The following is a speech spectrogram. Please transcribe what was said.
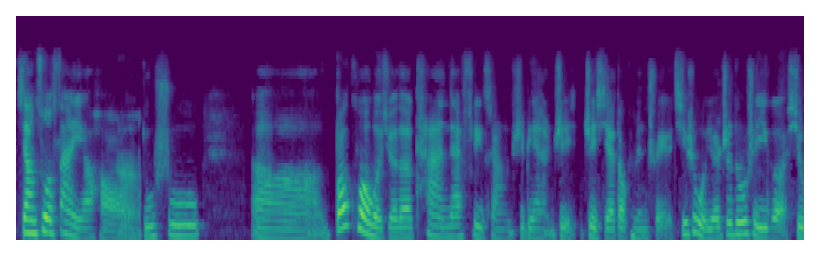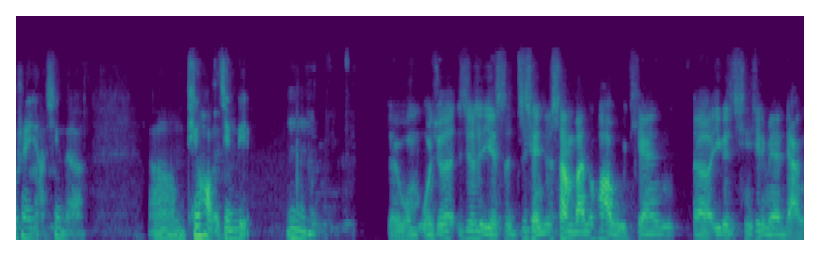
像做饭也好，读书，呃，包括我觉得看 Netflix 上这边这这些 documentary，其实我觉得这都是一个修身养性的。嗯，挺好的经历。嗯，对我，我觉得就是也是之前就上班的话，五天，呃，一个星期里面两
